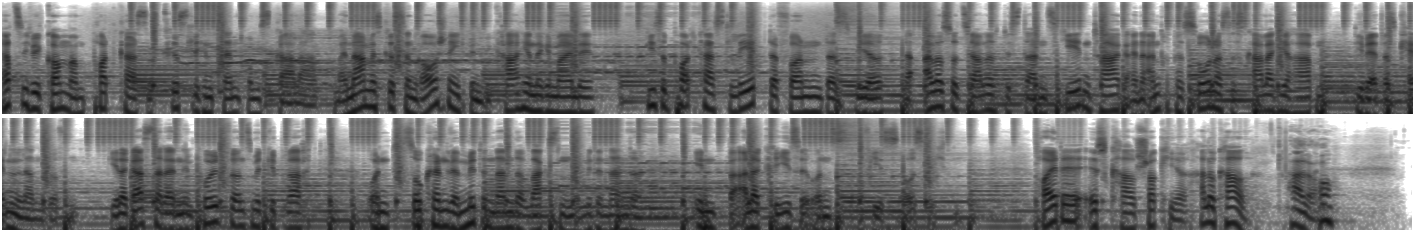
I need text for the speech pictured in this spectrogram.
Herzlich willkommen am Podcast des Christlichen Zentrums Scala. Mein Name ist Christian Rauschning, ich bin Vikar hier in der Gemeinde. Dieser Podcast lebt davon, dass wir bei aller sozialer Distanz jeden Tag eine andere Person aus der Scala hier haben, die wir etwas kennenlernen dürfen. Jeder Gast hat einen Impuls für uns mitgebracht und so können wir miteinander wachsen und miteinander in, bei aller Krise uns auf Jesus ausrichten. Heute ist Karl Schock hier. Hallo Karl. Hallo.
